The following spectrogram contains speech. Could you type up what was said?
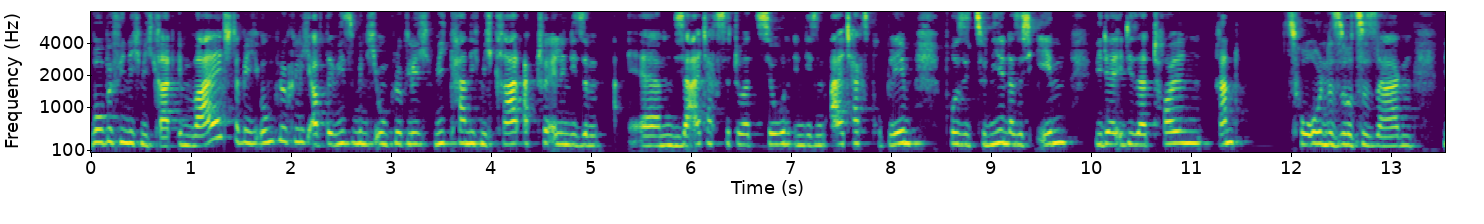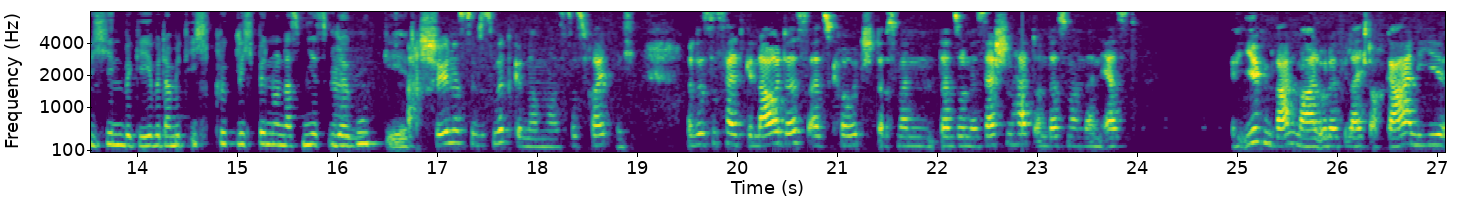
Wo befinde ich mich gerade? Im Wald, da bin ich unglücklich, auf der Wiese bin ich unglücklich. Wie kann ich mich gerade aktuell in diesem, ähm, dieser Alltagssituation, in diesem Alltagsproblem positionieren, dass ich eben wieder in dieser tollen Rand Zone sozusagen mich hinbegebe, damit ich glücklich bin und dass mir es wieder mhm. gut geht. Ach, schön, dass du das mitgenommen hast. Das freut mich. Und das ist halt genau das als Coach, dass man dann so eine Session hat und dass man dann erst irgendwann mal oder vielleicht auch gar nie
